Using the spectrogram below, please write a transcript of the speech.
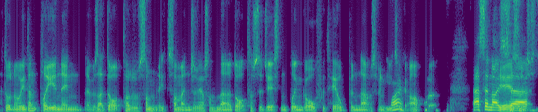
I don't know, he didn't play, and then it was a doctor or something, some injury or something, and a doctor suggesting playing golf would help, and that was when he wow. took it up. But that's a nice, yeah, uh, so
